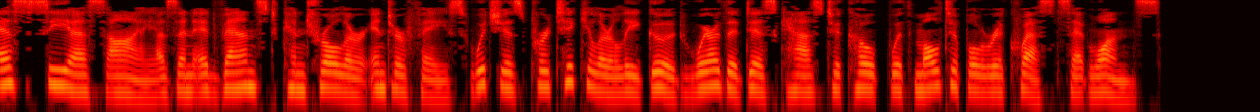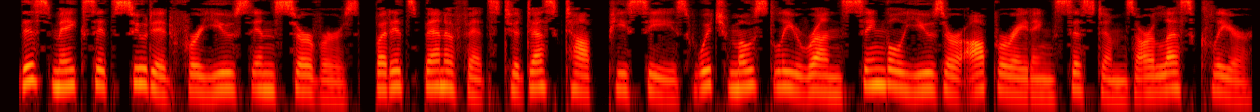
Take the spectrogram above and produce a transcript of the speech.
SCSI is an advanced controller interface which is particularly good where the disk has to cope with multiple requests at once. This makes it suited for use in servers, but its benefits to desktop PCs which mostly run single-user operating systems are less clear.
